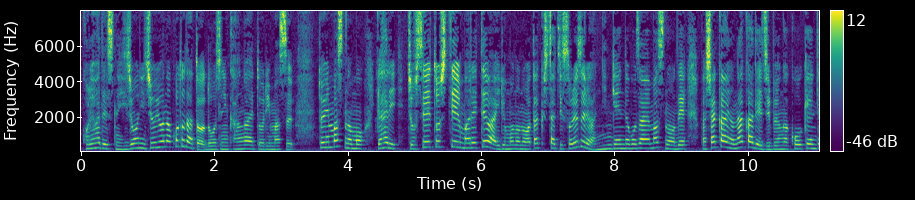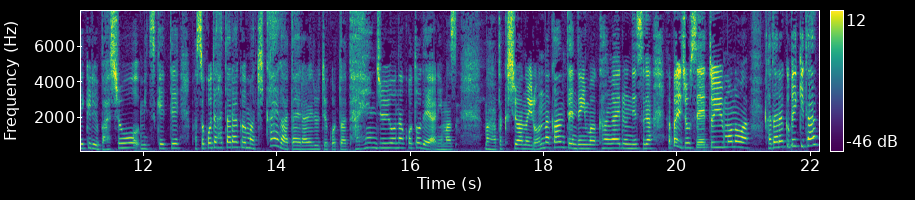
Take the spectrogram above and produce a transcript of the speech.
これはですね非常に重要なことだと同時に考えております。と言いますのもやはり女性として生まれてはいるものの私たちそれぞれは人間でございますので、まあ、社会の中で自分が貢献できる場所を見つけて、まあ、そこで働く、まあ、機会が与えられるということは大変重要なことであります、まあ、私はあのいろんな観点で今考えるんですがやっぱり女性というものは働くべきだっ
